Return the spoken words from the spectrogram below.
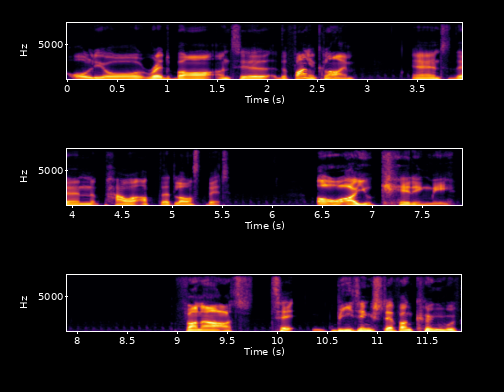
all your red bar until the final climb, and then power up that last bit. Oh, are you kidding me? Van Aert beating Stefan Küng with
